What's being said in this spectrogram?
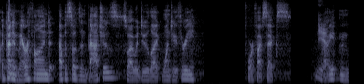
I kind of marathoned episodes in batches, so I would do like one, two, three, four, five, six, Yeah. right, and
